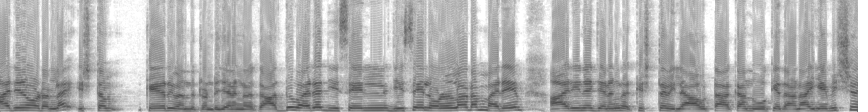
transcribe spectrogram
ആര്യനോടുള്ള ഇഷ്ടം കയറി വന്നിട്ടുണ്ട് ജനങ്ങൾക്ക്. അതുവരെ ജിസേൽ ജിസേൽ ഉള്ളടം വരെയും ആര്യനെ ജനങ്ങൾക്ക് ഇഷ്ടമില്ല. ഔട്ടാക്കാൻ നോക്കിയതാണ്. ആ എവിഷൻ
